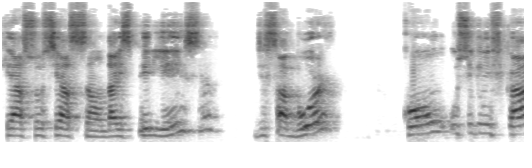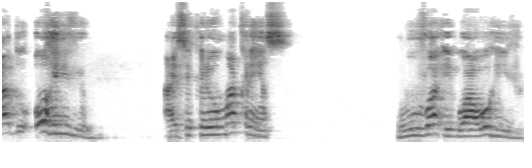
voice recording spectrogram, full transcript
que é a associação da experiência de sabor com o significado horrível. Aí você criou uma crença. Uva igual horrível.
